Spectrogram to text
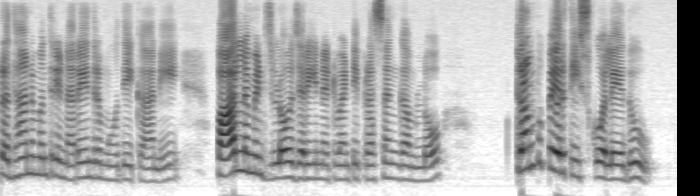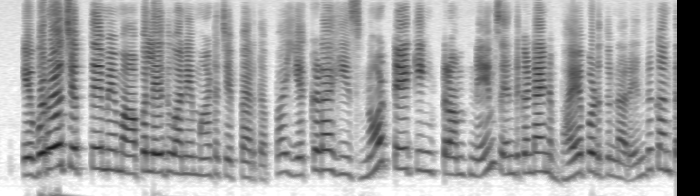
ప్రధానమంత్రి నరేంద్ర మోదీ కానీ పార్లమెంట్స్లో జరిగినటువంటి ప్రసంగంలో ట్రంప్ పేరు తీసుకోలేదు. ఎవరో చెప్తే మేము ఆపలేదు అనే మాట చెప్పారు తప్ప ఎక్కడ he's not taking Trump names ఎందుకంటే ఆయన భయపడుతున్నారు. ఎందుకంత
